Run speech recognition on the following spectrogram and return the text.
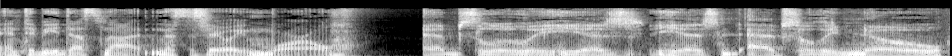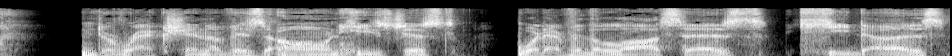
And to me, that's not necessarily moral. Absolutely, he has he has absolutely no direction of his own. He's just whatever the law says, he does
